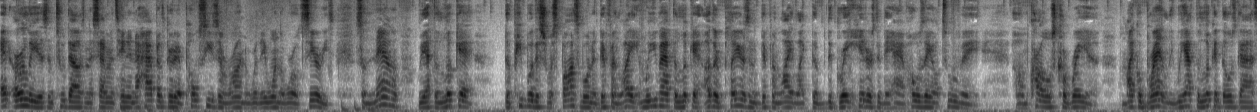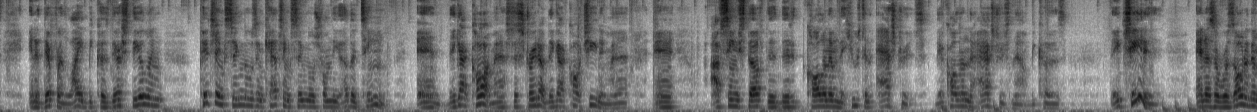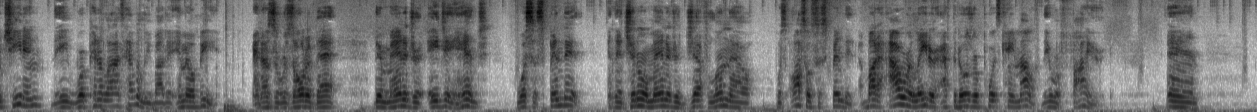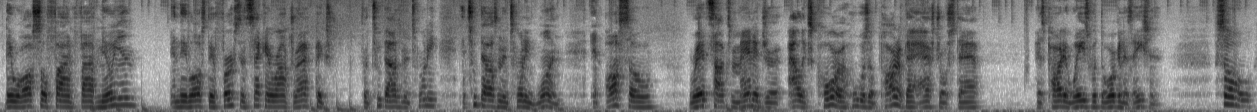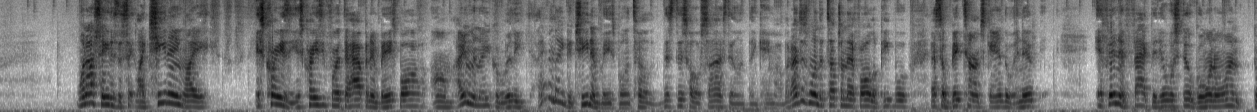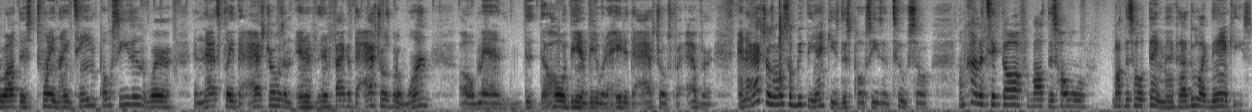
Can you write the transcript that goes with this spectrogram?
at earliest in 2017, and it happened through their postseason run where they won the World Series. So now we have to look at the people that's responsible in a different light, and we even have to look at other players in a different light, like the the great hitters that they have: Jose Altuve, um, Carlos Correa, Michael Brantley. We have to look at those guys in a different light because they're stealing pitching signals and catching signals from the other team and they got caught, man. It's just straight up, they got caught cheating, man. And I've seen stuff that they're calling them the Houston Astros. They're calling them the Astros now because they cheated, and as a result of them cheating, they were penalized heavily by the MLB. And as a result of that, their manager AJ Hinch was suspended, and their general manager Jeff Luhnow was also suspended. About an hour later, after those reports came out, they were fired and they were also fined five million, and they lost their first and second round draft picks for 2020 and 2021, and also Red Sox manager Alex Cora, who was a part of that Astro staff, has parted ways with the organization. So when I say this to say like cheating, like it's crazy. It's crazy for it to happen in baseball. Um, I didn't even know you could really. I didn't even know you could cheat in baseball until this this whole sign stealing thing came out. But I just wanted to touch on that for all the people. That's a big time scandal, and if if in fact that it was still going on throughout this 2019 postseason where the Nats played the Astros, and, and if in fact if the Astros would have won, oh man, the, the whole DMV would have hated the Astros forever. And the Astros also beat the Yankees this postseason too. So I'm kind of ticked off about this whole about this whole thing, man, because I do like the Yankees.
